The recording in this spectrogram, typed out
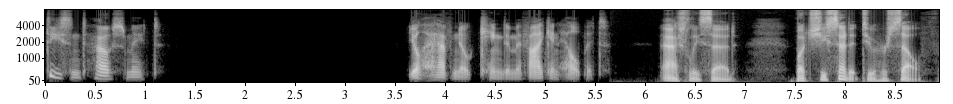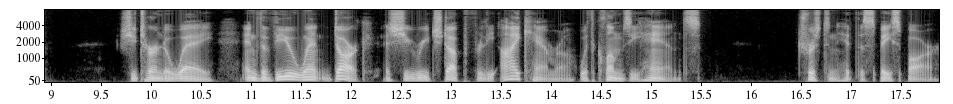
decent housemate. You'll have no kingdom if I can help it, Ashley said, but she said it to herself. She turned away, and the view went dark as she reached up for the eye camera with clumsy hands. Tristan hit the spacebar.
